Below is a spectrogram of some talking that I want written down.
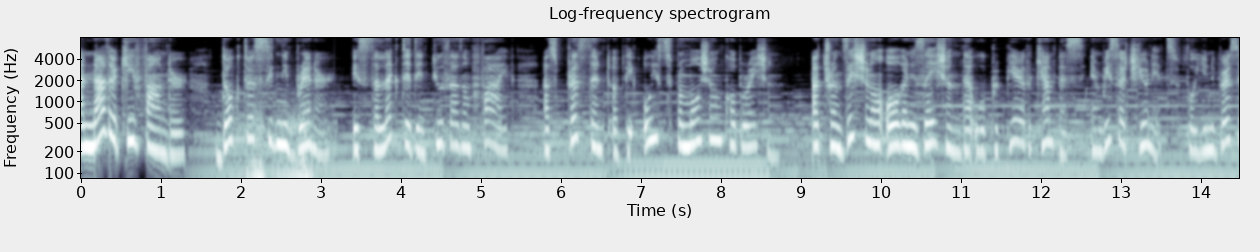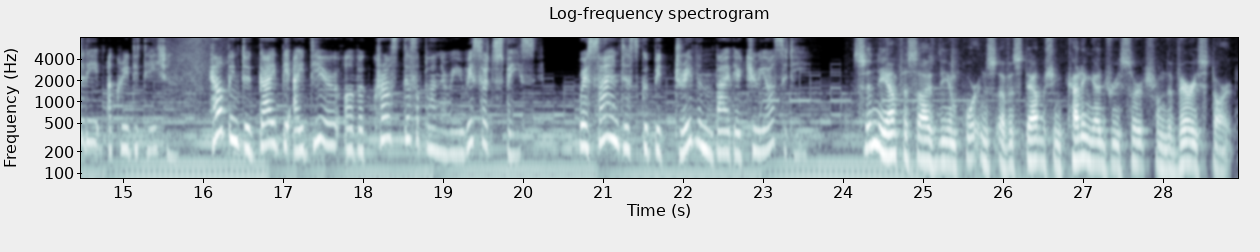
Another key founder, Dr. Sidney Brenner, is selected in 2005 as president of the OIST Promotion Corporation, a transitional organization that will prepare the campus and research units for university accreditation, helping to guide the idea of a cross-disciplinary research space where scientists could be driven by their curiosity. Sidney emphasized the importance of establishing cutting-edge research from the very start.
